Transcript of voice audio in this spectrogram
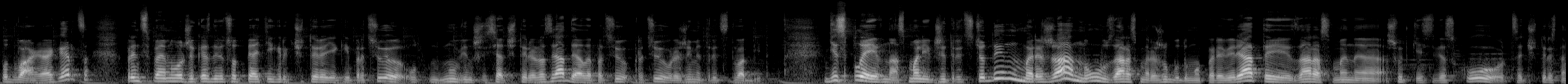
по 2 ГГц. В принципі, Logic S905 Y4, який працює, ну він 64 розряди, але працює, працює у режимі 32 біт. Дисплей в нас малі G31, мережа. Ну зараз мережу будемо перевіряти. Зараз в мене швидкість зв'язку це 400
